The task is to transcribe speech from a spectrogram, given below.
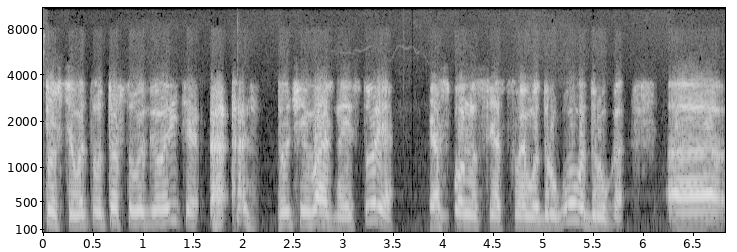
Слушайте, вот, вот то, что вы говорите, это очень важная история. Я вспомнил сейчас своего другого друга, э,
